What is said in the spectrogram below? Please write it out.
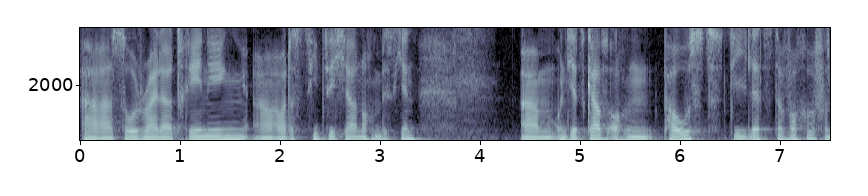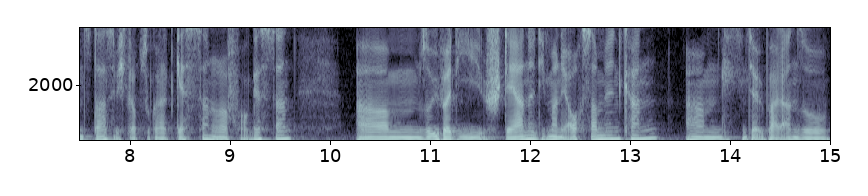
äh, Soul Rider Training, äh, aber das zieht sich ja noch ein bisschen. Ähm, und jetzt gab es auch einen Post die letzte Woche von Stars, ich glaube sogar gestern oder vorgestern, ähm, so über die Sterne, die man ja auch sammeln kann. Ähm, die sind ja überall an so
